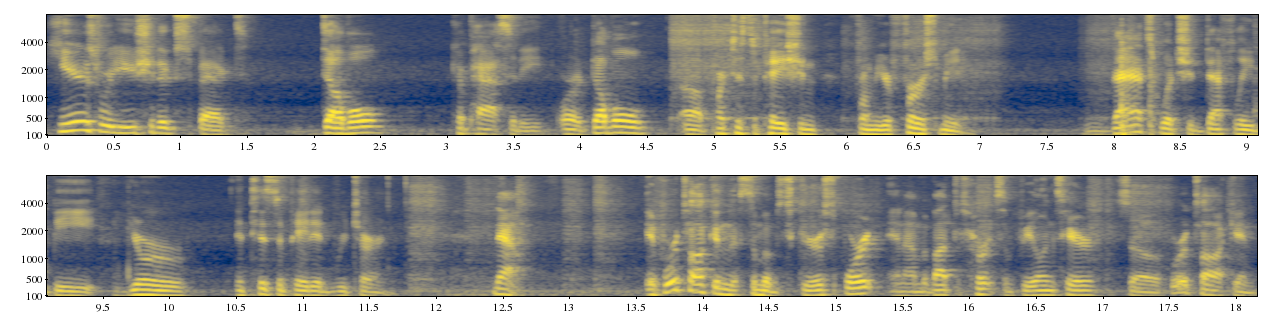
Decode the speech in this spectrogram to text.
here's where you should expect double capacity or double uh, participation from your first meeting. That's what should definitely be your anticipated return. Now, if we're talking some obscure sport, and I'm about to hurt some feelings here, so if we're talking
